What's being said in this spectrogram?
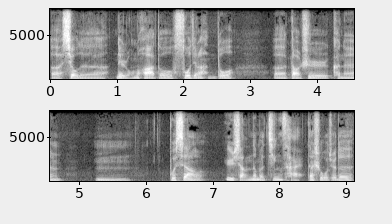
呃秀的内容的话，都缩减了很多，呃，导致可能嗯不像预想的那么精彩。但是我觉得，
